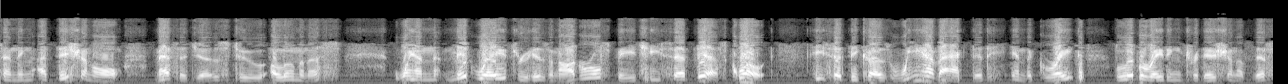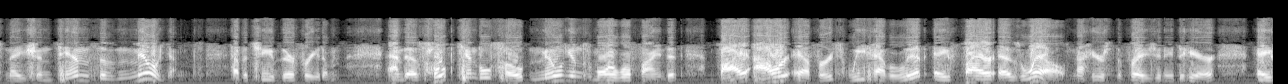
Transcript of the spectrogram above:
sending additional messages to Illuminists, when midway through his inaugural speech he said this, quote, he said, because we have acted in the great liberating tradition of this nation, tens of millions have achieved their freedom. And as hope kindles hope, millions more will find it. By our efforts, we have lit a fire as well. Now here's the phrase you need to hear. A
